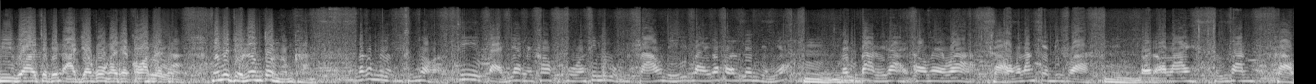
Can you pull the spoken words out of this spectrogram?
มีแววจะเป็นอาชญากรอาชญากรนะมันเป็นจุดเริ่มต้นสำคัญ แล้วก็มีถึงบอกอะที่แตกแยกในครอบครัวที่ลูกสาวหนีไปก็เพราะเล่นอย่างเงี้ยอืมเล่นบ้านไม่ได้พ่อแม่ว่าครับออกมาล้างเกมดีกว่าอืมเปิดออนไลน์ถึงกันครับ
